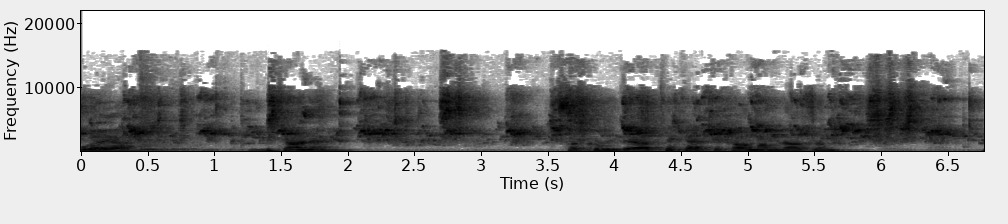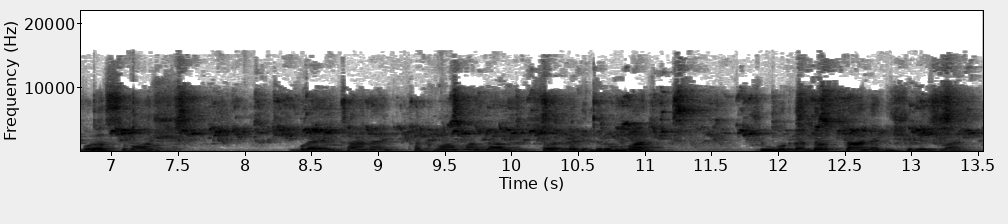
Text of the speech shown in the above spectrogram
Buraya bir tane takım veya tek erkek almam lazım. Burası boş. Buraya bir tane takım almam lazım. Şöyle bir durum var. Şimdi burada dört tane dişimiz var.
